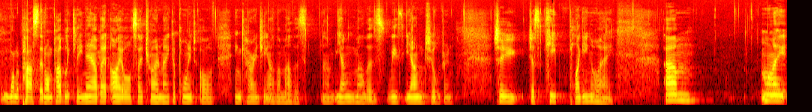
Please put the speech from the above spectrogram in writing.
want to pass that on publicly now, but I also try and make a point of encouraging other mothers, um, young mothers with young children, to just keep plugging away. Um, my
